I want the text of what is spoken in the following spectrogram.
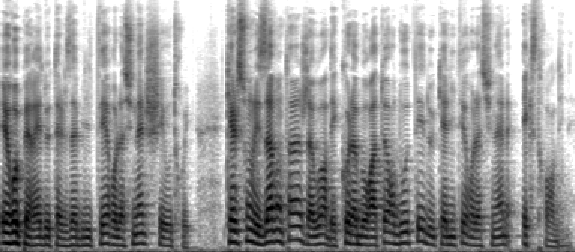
et repérer de telles habiletés relationnelles chez autrui? Quels sont les avantages d'avoir des collaborateurs dotés de qualités relationnelles extraordinaires?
